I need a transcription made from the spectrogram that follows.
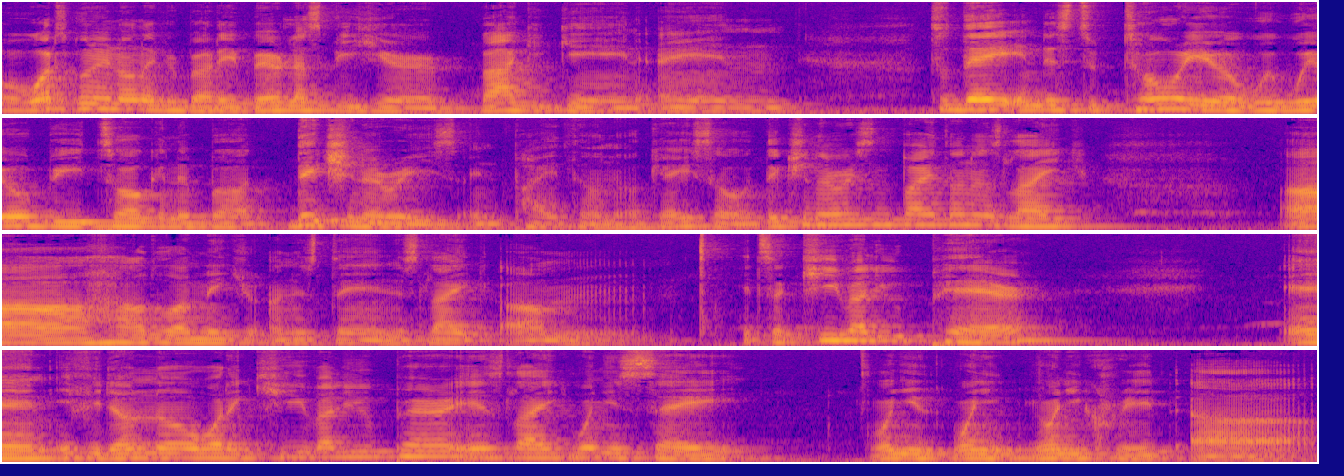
What's going on everybody? Bertdelaspeed here, back again and today in this tutorial we will be talking about dictionaries in Python, okay? So dictionaries in Python is like, uh, how do I make you understand? It's like, um, it's a key value pair and if you don't know what a key value pair is like when you say, when you, when you, when you create, uh,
